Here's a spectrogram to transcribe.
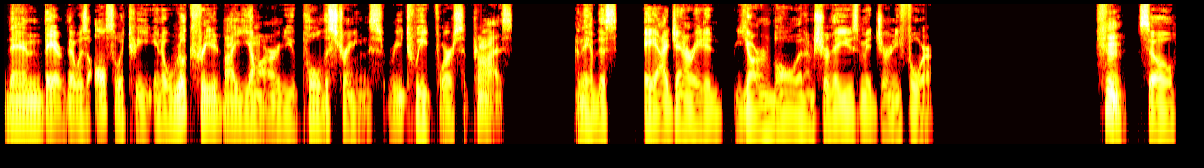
Then there, there was also a tweet, you know, real created by Yarn. You pull the strings, retweet for a surprise. And they have this AI generated yarn ball that I'm sure they use Midjourney for. Hmm. So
